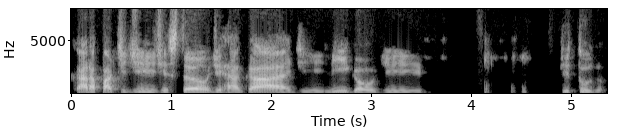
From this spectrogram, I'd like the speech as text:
cara, a parte de gestão, de RH, de legal, de, de tudo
